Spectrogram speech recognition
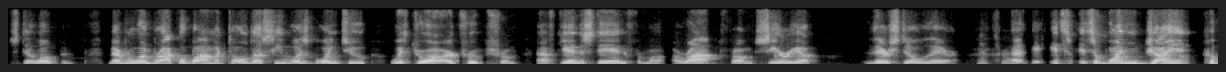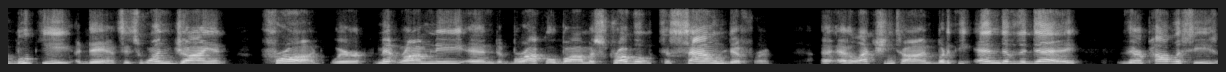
Still open. Remember when Barack Obama told us he was going to withdraw our troops from Afghanistan, from uh, Iraq, from Syria, they're still there. That's right. Uh, it's it's a one giant kabuki dance. It's one giant fraud where Mitt Romney and Barack Obama struggle to sound different at election time, but at the end of the day, their policies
